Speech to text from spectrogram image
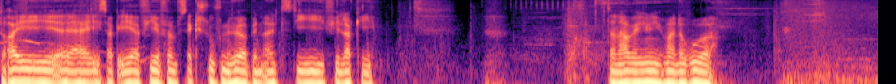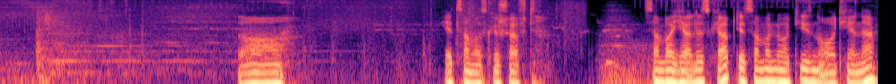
drei, äh, ich sag eher vier, fünf, sechs Stufen höher bin als die Lucky. Dann habe ich nämlich meine Ruhe. So. Jetzt haben wir es geschafft. Jetzt haben wir hier alles gehabt. Jetzt haben wir nur diesen Ort hier, ne?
